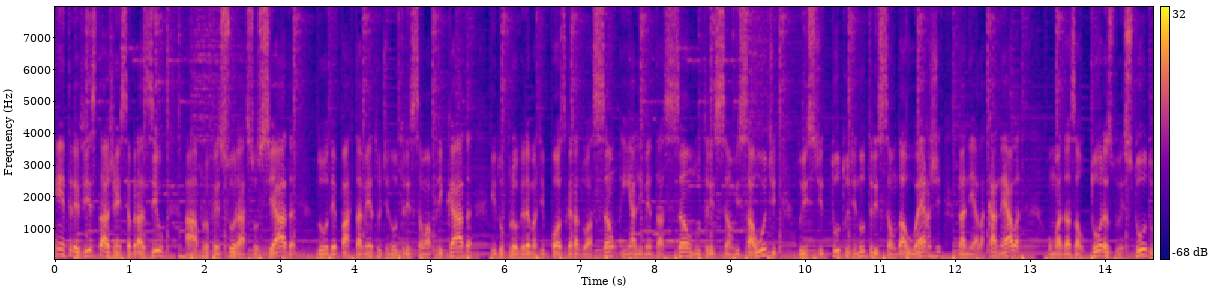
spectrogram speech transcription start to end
Em entrevista à Agência Brasil, a professora associada do Departamento de Nutrição Aplicada e do Programa de Pós-Graduação em Alimentação, Nutrição e Saúde do Instituto de Nutrição da UERJ, Daniela Canela, uma das autoras do estudo,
